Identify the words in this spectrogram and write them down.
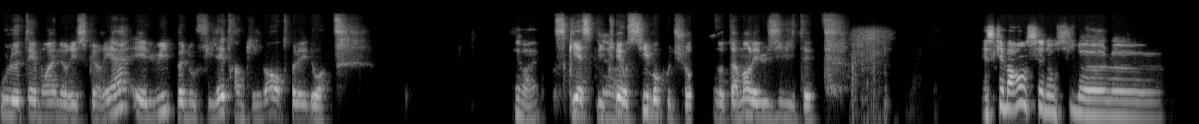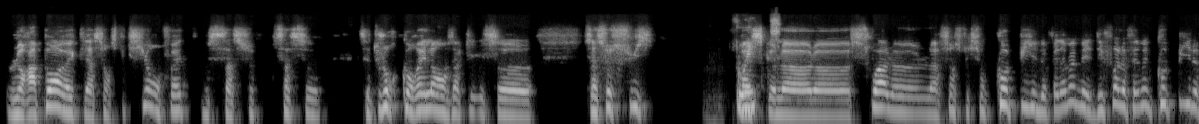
où le témoin ne risque rien et lui peut nous filer tranquillement entre les doigts. C'est vrai. Ce qui expliquerait aussi beaucoup de choses, notamment l'élusivité. Et ce qui est marrant, c'est aussi le, le, rapport avec la science-fiction, en fait, où ça se, ça se, c'est toujours corrélant, ça, ça se suit. Parce que le, soit la science-fiction copie le phénomène, mais des fois le phénomène copie le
